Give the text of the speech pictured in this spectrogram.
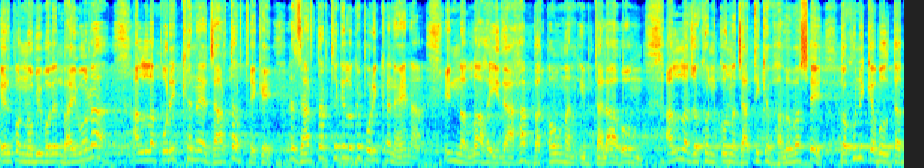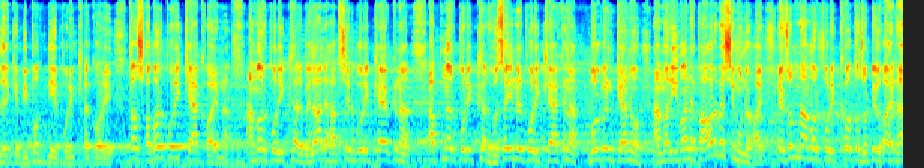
এরপর নবী বলেন ভাই বোনা আল্লাহ পরীক্ষা নেয় যার তার থেকে। আরে যার তার থেকে লোকে পরীক্ষা নেয় না। ইন্নাল্লাহ ইদা হাব্বা কৌমান ইবতালাহুম। আল্লাহ যখন কোন জাতিকে ভালোবাসে, তখনই কেবল তাদেরকে বিপদ দিয়ে পরীক্ষা করে। তাও সবার পরীক্ষা এক হয় না। আমার পরীক্ষার বেলাল হাফসির পরীক্ষা এক না। আপনার পরীক্ষার হোসেইনের পরীক্ষা এক না। বলবেন, কেন? আমার ইমানে পাওয়ার বেশি মনে হয়। এজন্য আমার পরীক্ষা অত জটিল হয় না।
